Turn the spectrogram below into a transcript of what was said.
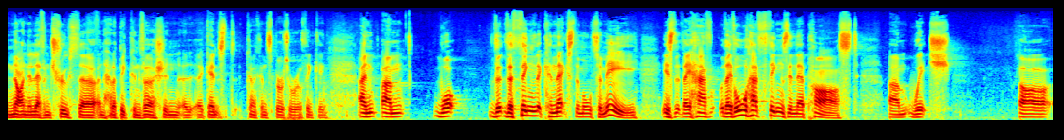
a 9/11 truther and had a big conversion uh, against kind of conspiratorial thinking. And um, what the, the thing that connects them all to me is that they have they've all have things in their past um, which are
